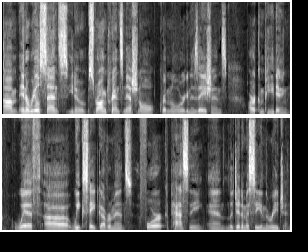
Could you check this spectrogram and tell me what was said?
Um, in a real sense, you know, strong transnational criminal organizations are competing with uh, weak state governments for capacity and legitimacy in the region.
